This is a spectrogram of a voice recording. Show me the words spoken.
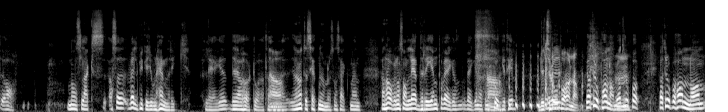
ja, någon slags, alltså väldigt mycket Jon Henrik läge, det jag har hört då. Att han, Ja. Jag har inte sett numret som sagt, men han har väl någon sån ledren på väggen, väggen som han Ja. sjunger till. Du tror på honom? Jag tror på honom. Jag, Mm. tror på, jag tror på honom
